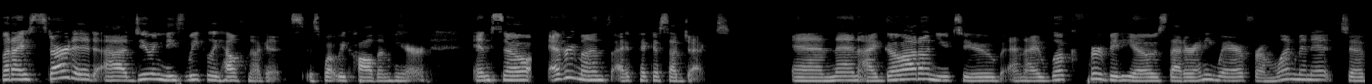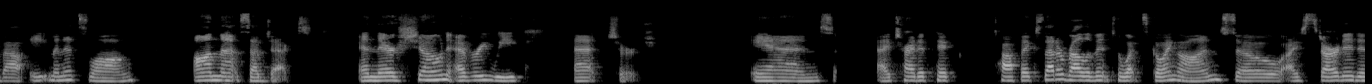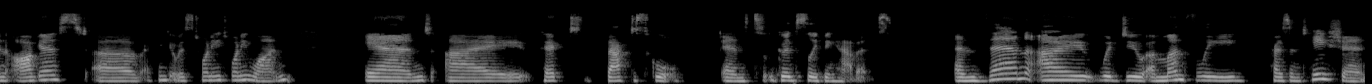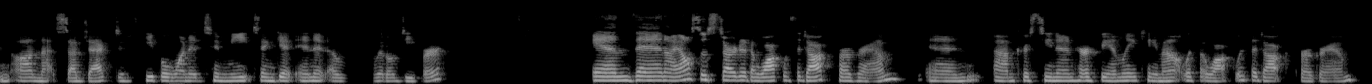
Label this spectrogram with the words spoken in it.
But I started, uh, doing these weekly health nuggets is what we call them here. And so every month I pick a subject and then I go out on YouTube and I look for videos that are anywhere from one minute to about eight minutes long on that subject and they're shown every week at church. And I try to pick topics that are relevant to what's going on. So I started in August of, I think it was 2021 and I picked back to school and good sleeping habits. And then I would do a monthly presentation on that subject if people wanted to meet and get in it a little deeper. And then I also started a walk with the doc program and um, Kristina and her family came out with a walk with the doc program.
